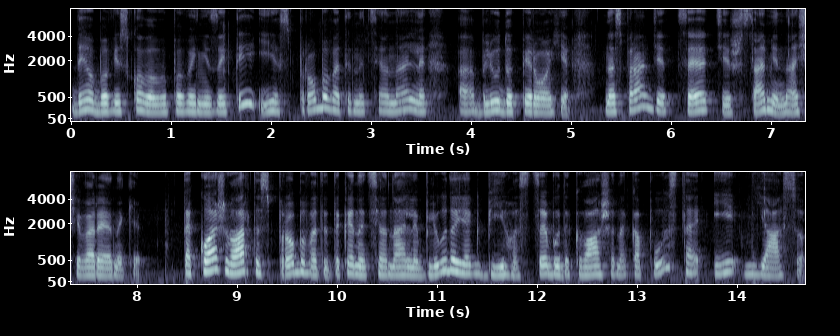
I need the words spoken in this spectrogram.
де обов'язково ви повинні зайти і спробувати національне е, блюдо пірогі. Насправді це ті ж самі наші вареники. Також варто спробувати таке національне блюдо, як бігос. Це буде квашена капуста і м'ясо.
